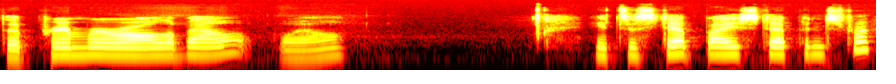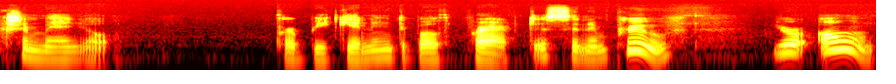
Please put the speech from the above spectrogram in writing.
the primer all about? Well, it's a step by step instruction manual for beginning to both practice and improve your own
